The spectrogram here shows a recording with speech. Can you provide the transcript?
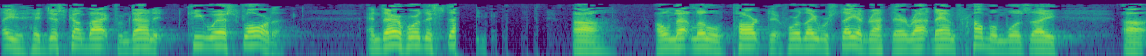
they had just come back from down at Key West, Florida. And there where they stayed, uh, on that little part that where they were staying right there, right down from them was a, uh,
